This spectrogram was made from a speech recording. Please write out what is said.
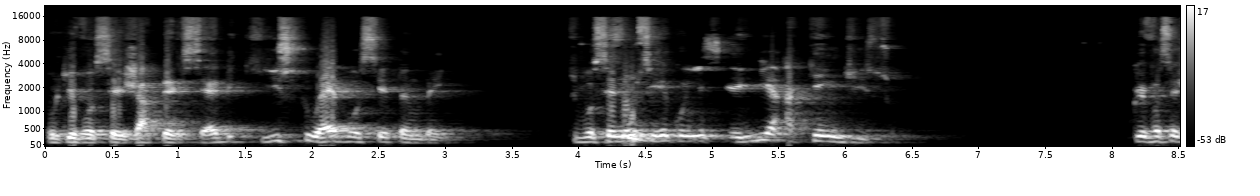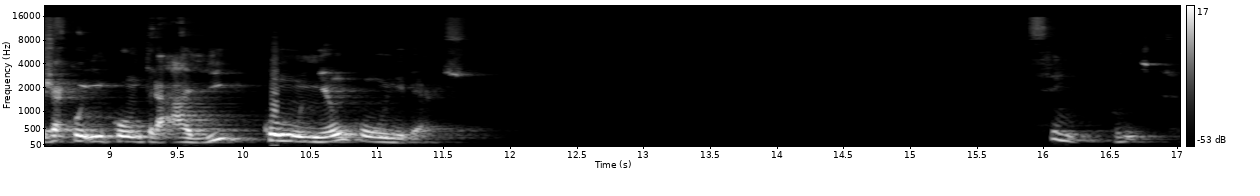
Porque você já percebe que isso é você também. Que você Sim. não se reconheceria a quem disso. Porque você já encontra ali comunhão com o universo. Sim. Por isso.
